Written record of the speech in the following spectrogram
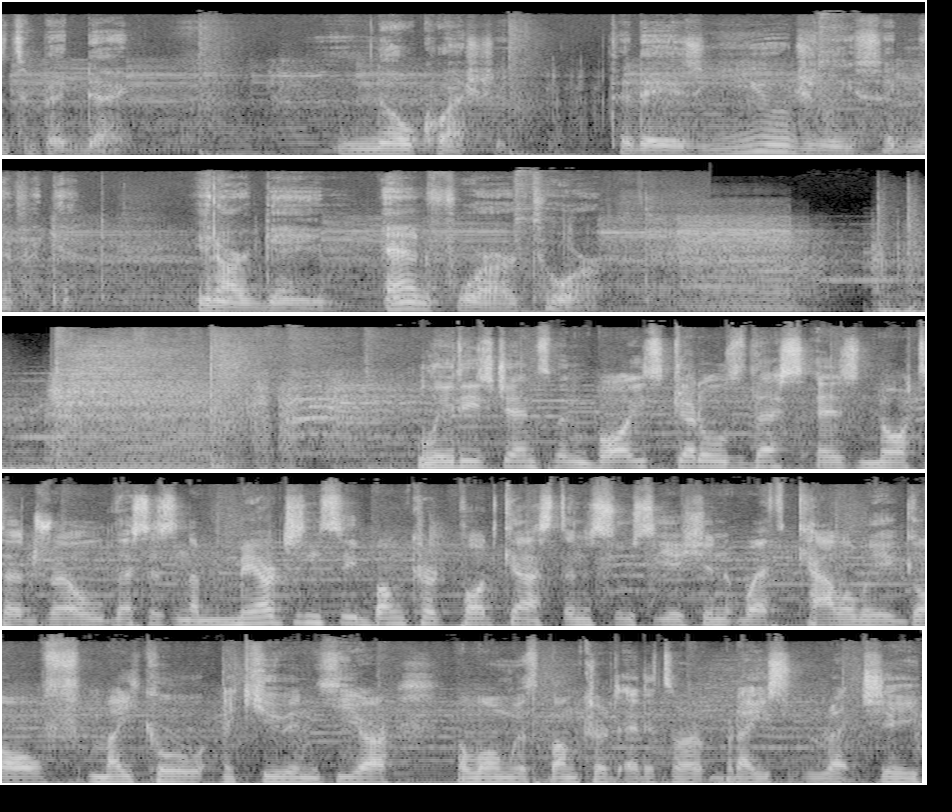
it's a big day. No question. Today is hugely significant in our game and for our tour. Ladies, gentlemen, boys, girls, this is not a drill. This is an emergency bunkered podcast in association with Callaway Golf. Michael McEwen here, along with bunkered editor Bryce Ritchie.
